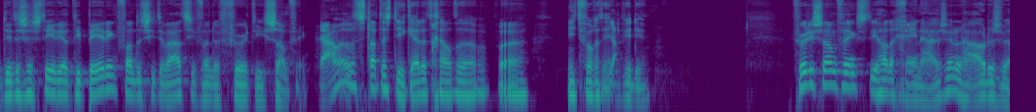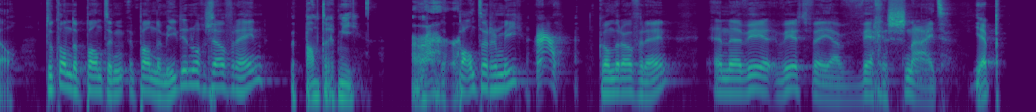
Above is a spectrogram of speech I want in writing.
dit is een stereotypering van de situatie van de 30-something. Ja, maar dat is statistiek, hè. Dat geldt eh, op, eh, niet voor het individu. 30-somethings, die hadden geen huis en hun ouders wel. Toen kwam de pandem- pandemie er nog eens overheen. De pantermie. De pantermie kwam er overheen. En weer, weer twee jaar weggesnaaid. Yep.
